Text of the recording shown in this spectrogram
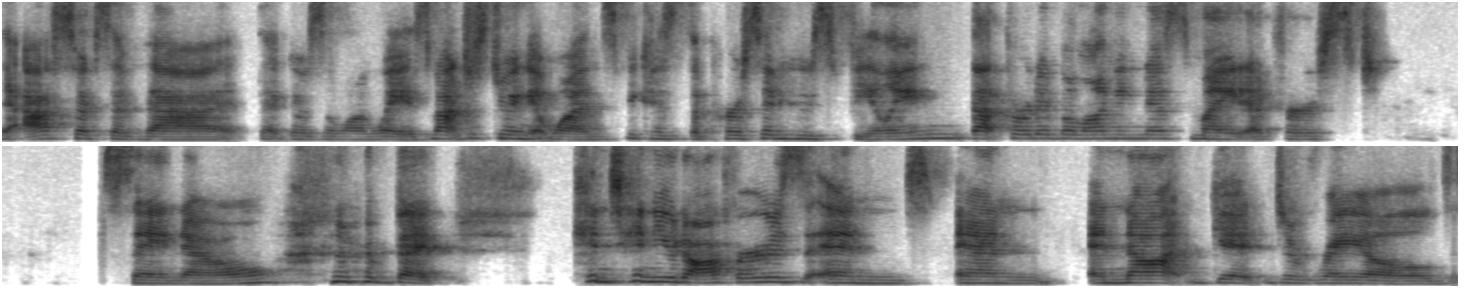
the aspects of that that goes a long way is not just doing it once because the person who's feeling that thwarted belongingness might at first say no but continued offers and and and not get derailed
